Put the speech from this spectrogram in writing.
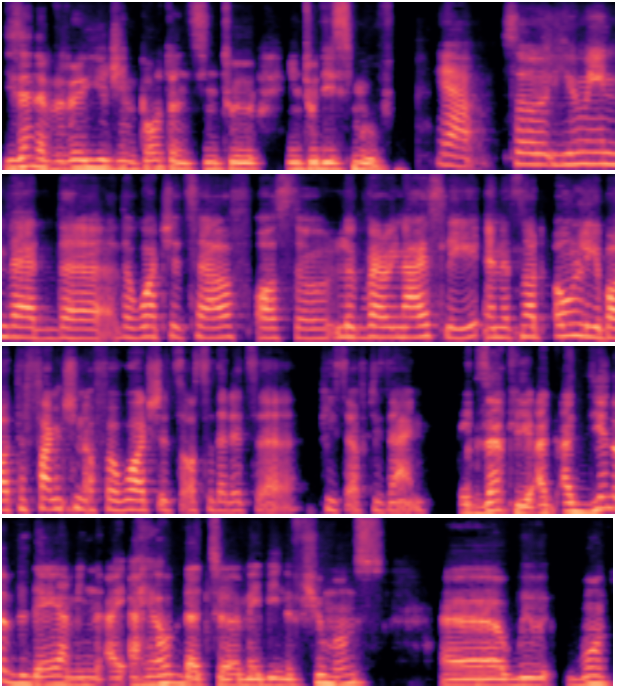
design have a very huge importance into into this move. Yeah. So you mean that the the watch itself also look very nicely, and it's not only about the function of a watch; it's also that it's a piece of design. Exactly. At, at the end of the day, I mean, I, I hope that uh, maybe in a few months uh, we won't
